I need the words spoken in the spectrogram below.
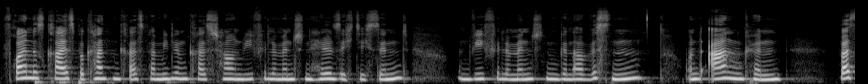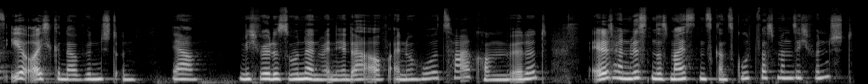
Freundeskreis, Bekanntenkreis, Familienkreis schauen, wie viele Menschen hellsichtig sind und wie viele Menschen genau wissen und ahnen können, was ihr euch genau wünscht. Und ja, mich würde es wundern, wenn ihr da auf eine hohe Zahl kommen würdet. Eltern wissen das meistens ganz gut, was man sich wünscht.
